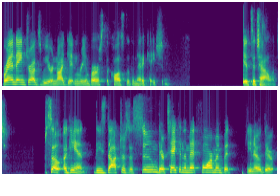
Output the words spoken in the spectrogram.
Brand name drugs, we are not getting reimbursed the cost of the medication. It's a challenge. So again, these doctors assume they're taking the metformin, but you know their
